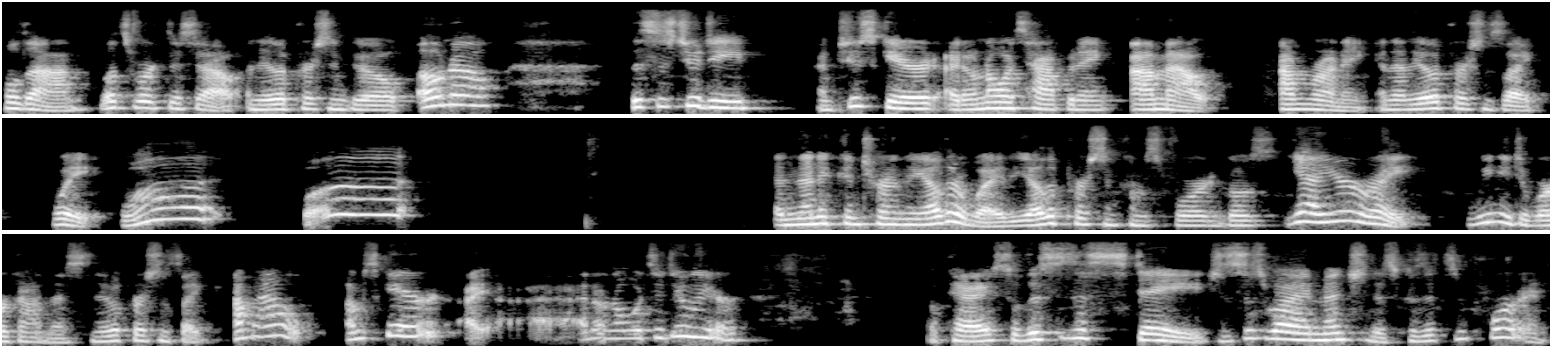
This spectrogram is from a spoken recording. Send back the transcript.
hold on let's work this out and the other person go oh no this is too deep i'm too scared i don't know what's happening i'm out i'm running and then the other person's like wait what what And then it can turn the other way. The other person comes forward and goes, Yeah, you're right. We need to work on this. And the other person's like, I'm out. I'm scared. I, I don't know what to do here. Okay, so this is a stage. This is why I mentioned this because it's important.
